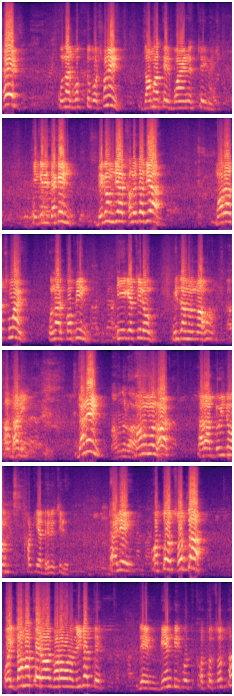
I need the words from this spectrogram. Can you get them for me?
সাহেব ওনার বক্তব্য শোনেন জামাতের বয়ানের চেয়ে বেশি। এখানে দেখেন বেগম জিয়া খালেদা জিয়া মরার সময় ওনার কফিন নিয়ে গেছিল মিজানুর রহমান আধারি। জানেন মামুনুল হক। মামুনুল হক তারা দুইজন খাটিয়া ধরেছিল। তাইলে কত শ্রদ্ধা ওই জামাতের ওই বড় বড় লিডারদের যে বিএনপির কত শ্রদ্ধা,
